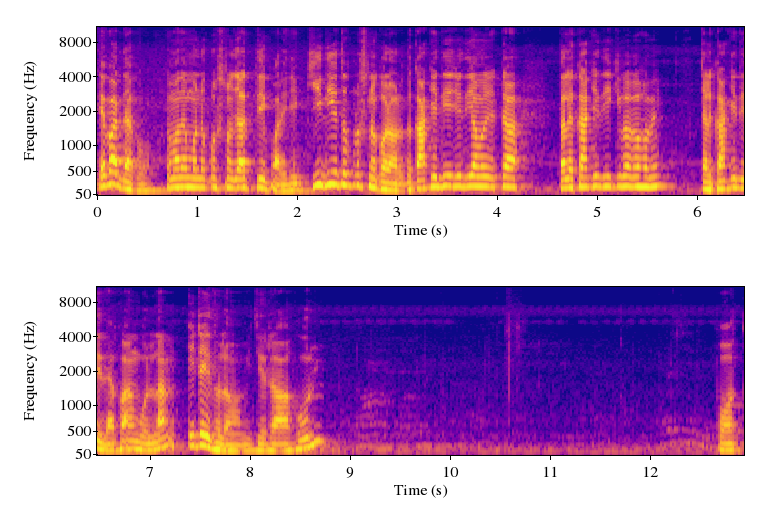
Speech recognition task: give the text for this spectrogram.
এবার দেখো, তোমাদের মনে প্রশ্ন জাগতেই পারে যে কী দিয়ে তো প্রশ্ন করা হলো? তো কাকে দিয়ে যদি আমার একটা, তাহলে কাকে দিয়ে কীভাবে হবে? তাহলে কাকে দিয়ে? দেখো, আমি বললাম, এটাই ধরলাম আমি যে রাহুল পথ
